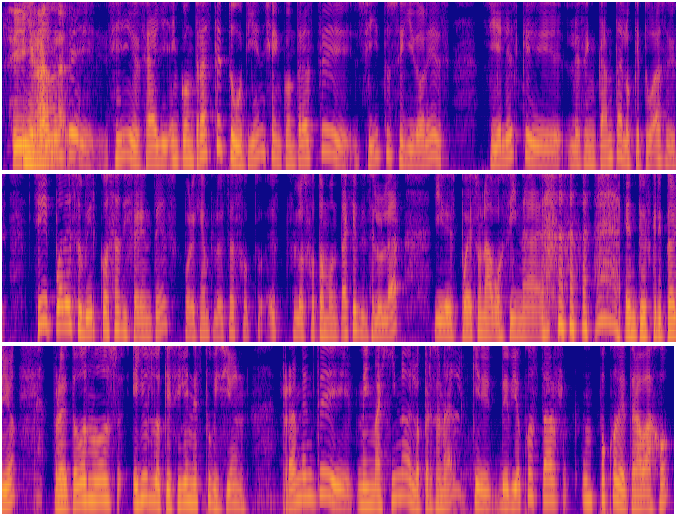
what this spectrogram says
Sí, y realmente, sí, o sea, encontraste tu audiencia, encontraste, sí, tus seguidores fieles que les encanta lo que tú haces. Sí, puedes subir cosas diferentes, por ejemplo, estas fotos, los fotomontajes del celular y después una bocina en tu escritorio, pero de todos modos, ellos lo que siguen es tu visión. Realmente me imagino en lo personal que debió costar un poco de trabajo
